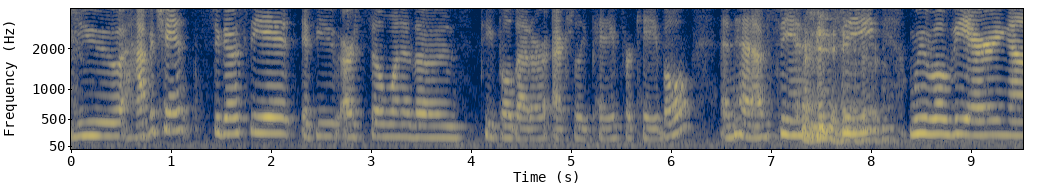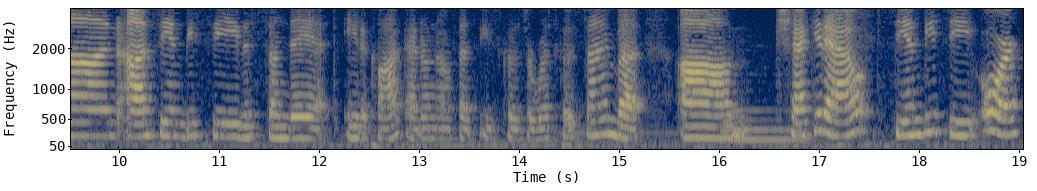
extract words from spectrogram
you have a chance to go see it if you are still one of those people that are actually pay for cable and have CNBC. we will be airing on uh, CNBC this Sunday at 8 o'clock. I don't know if that's East Coast or West Coast time, but um, check it out, CNBC, or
